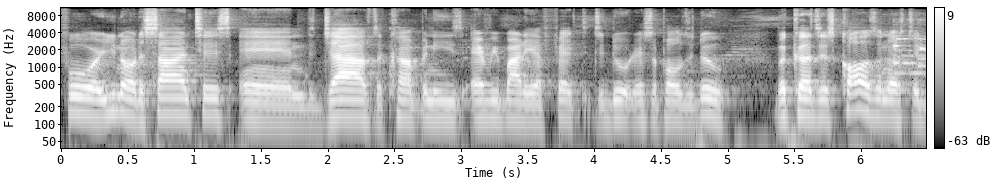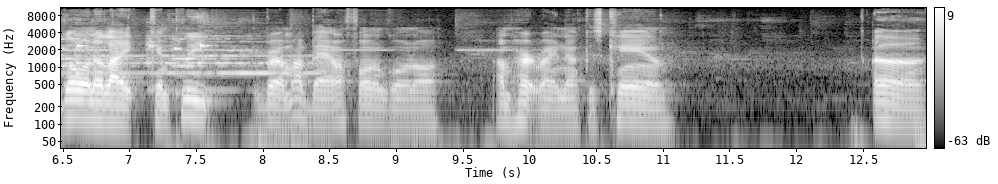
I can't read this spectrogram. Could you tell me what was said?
for you know the scientists and the jobs, the companies, everybody affected to do what they're supposed to do because it's causing us to go into like complete. Bro, my bad, my phone going off. I'm hurt right now because Cam. Uh,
